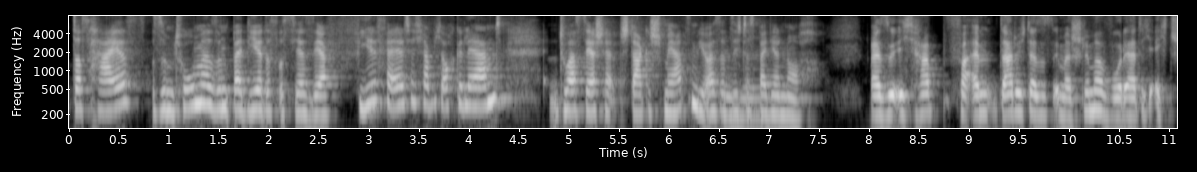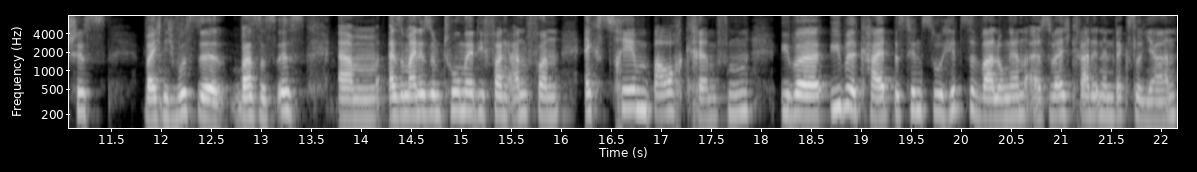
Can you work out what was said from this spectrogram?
das heißt, Symptome sind bei dir, das ist ja sehr vielfältig, habe ich auch gelernt. Du hast sehr starke Schmerzen. Wie äußert mhm. sich das mhm. bei dir noch? Also ich habe vor allem dadurch, dass es immer schlimmer wurde, hatte ich echt Schiss, weil ich nicht wusste, was es ist. Ähm, also meine Symptome, die fangen an von extremen Bauchkrämpfen über Übelkeit bis hin zu Hitzewallungen, als wäre ich gerade in den Wechseljahren.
